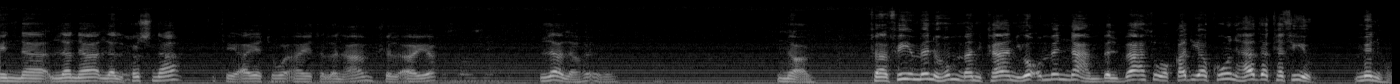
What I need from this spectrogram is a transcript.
إن لنا للحسنى في آية آية الأنعام في الآية. لا لا غيره نعم. ففي منهم من كان يؤمن نعم بالبعث وقد يكون هذا كثير منهم.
